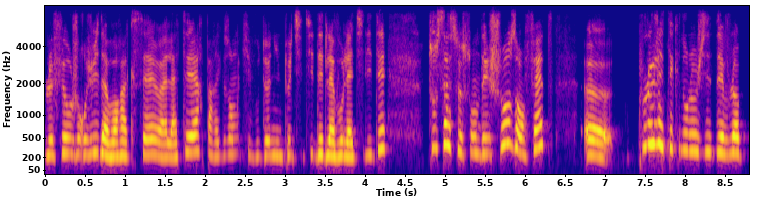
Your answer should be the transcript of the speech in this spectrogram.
le fait aujourd'hui d'avoir accès à la Terre, par exemple, qui vous donne une petite idée de la volatilité. Tout ça, ce sont des choses, en fait, plus les technologies se développent,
